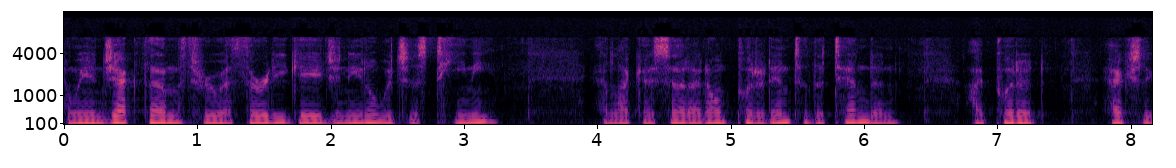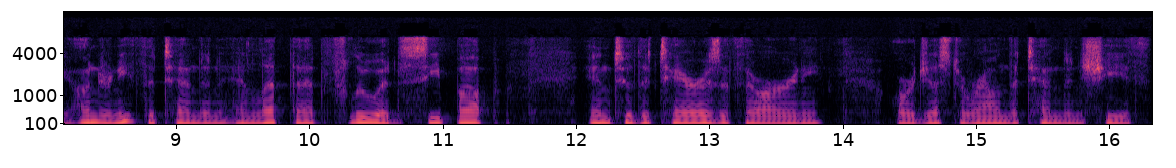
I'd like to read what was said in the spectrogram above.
and we inject them through a 30 gauge needle, which is teeny. And like I said, I don't put it into the tendon. I put it actually underneath the tendon and let that fluid seep up into the tears if there are any, or just around the tendon sheath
